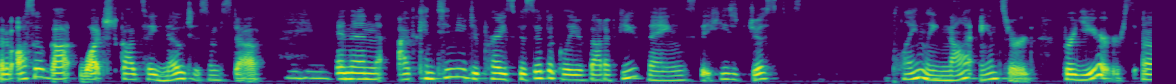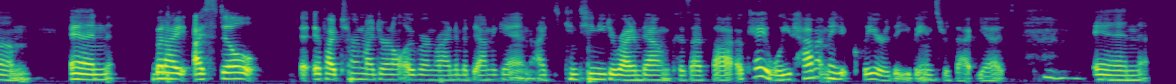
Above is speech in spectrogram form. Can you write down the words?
but I've also got watched God say no to some stuff. Mm-hmm. And then I've continued to pray specifically about a few things that he's just plainly not answered for years. Um, and but I I still if I turn my journal over and write them down again, I continue to write them down because I've thought, okay, well, you haven't made it clear that you've answered that yet. Mm-hmm. And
